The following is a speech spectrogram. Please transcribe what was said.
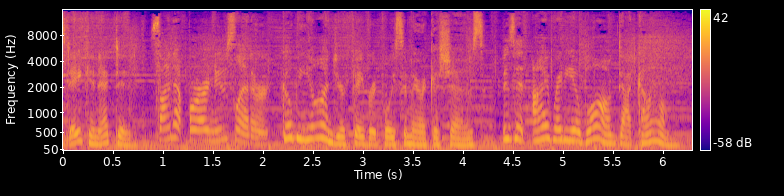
Stay connected. Sign up for our newsletter. Go beyond your favorite Voice America shows. Visit iradioblog.com.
